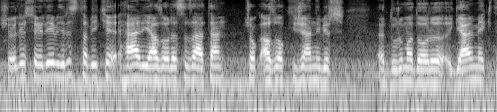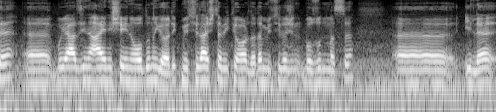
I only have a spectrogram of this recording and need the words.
Şöyle söyleyebiliriz tabii ki her yaz orası zaten çok az oksijenli bir e, duruma doğru gelmekte. Bu yaz yine aynı şeyin olduğunu gördük. Müsilaj tabii ki orada da müsilajın bozulması ile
